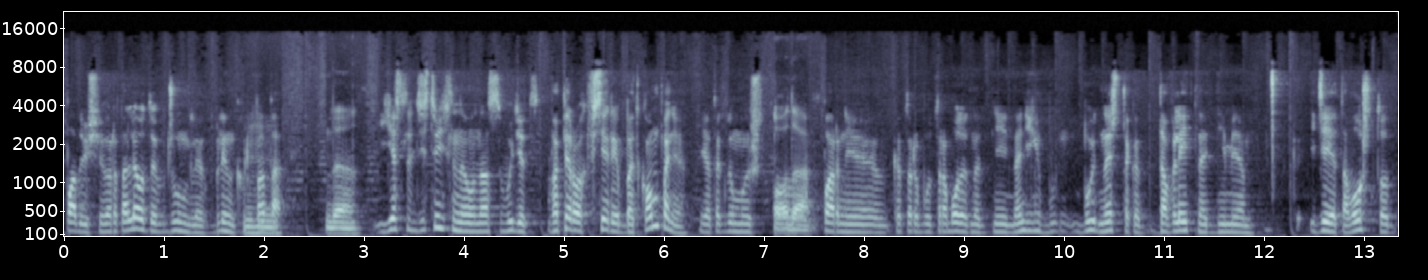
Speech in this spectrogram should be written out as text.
падающие вертолеты в джунглях, блин, крутота. Да. Если действительно у нас выйдет, во-первых, в серии Bad Company, я так думаю, что О, да. парни, которые будут работать над ней, на них бу- будет, знаешь, такое давлеть над ними идея того, что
